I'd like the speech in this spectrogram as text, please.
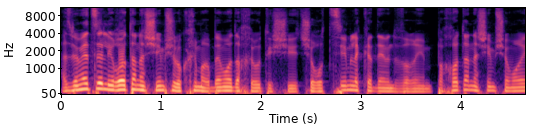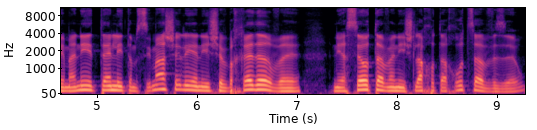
אז באמת זה לראות אנשים שלוקחים הרבה מאוד אחריות אישית, שרוצים לקדם דברים, פחות אנשים שאומרים, אני אתן לי את המשימה שלי, אני אשב בחדר ואני אעשה אותה ואני אשלח אותה החוצה וזהו.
